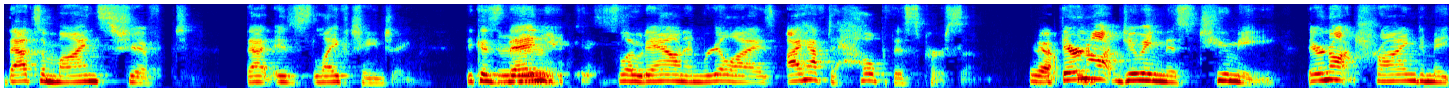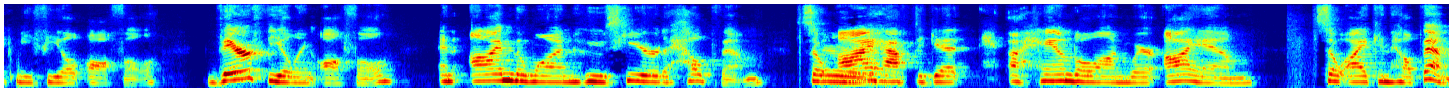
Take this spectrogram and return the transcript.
that's a mind shift that is life changing because mm. then you can slow down and realize I have to help this person. Yeah. They're not doing this to me. They're not trying to make me feel awful. They're feeling awful and I'm the one who's here to help them. So mm. I have to get a handle on where I am so I can help them.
